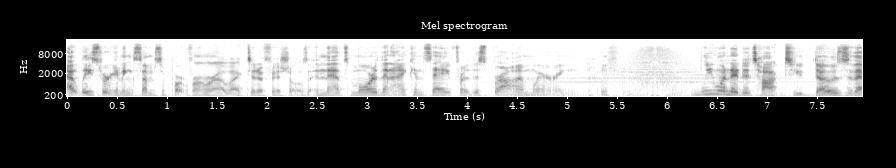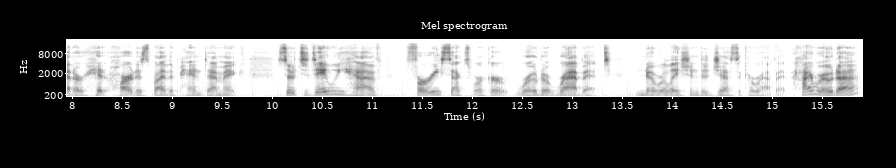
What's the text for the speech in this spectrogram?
At least we're getting some support from our elected officials, and that's more than I can say for this bra I'm wearing. we wanted to talk to those that are hit hardest by the pandemic. So today we have furry sex worker Rhoda Rabbit, no relation to Jessica Rabbit. Hi, Rhoda.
